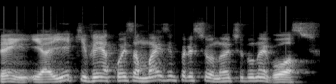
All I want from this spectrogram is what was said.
Tem, e aí que vem a coisa mais impressionante do negócio.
